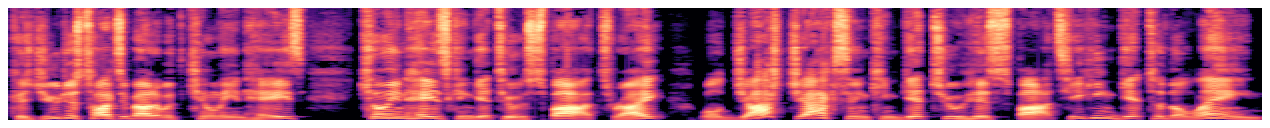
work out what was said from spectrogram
Because you just talked about it with Killian Hayes. Killian Hayes can get to his spots, right? Well, Josh Jackson can get to his spots. He can get to the lane.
